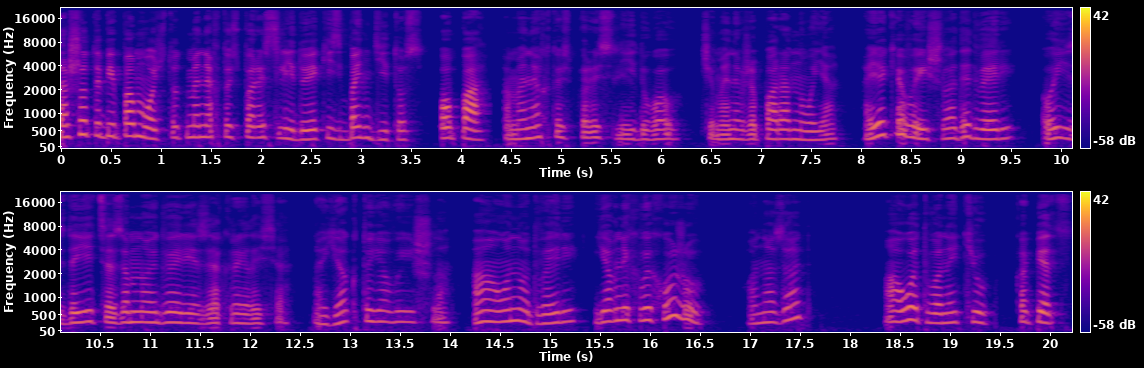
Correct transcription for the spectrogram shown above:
Та що тобі помочь? Тут мене хтось переслідує, якийсь бандитос. Опа, а мене хтось переслідував. Чи мене вже параноя? А як я вийшла? Де двері? Ой, здається, за мною двері закрилися. А як то я вийшла? А, воно двері. Я в них виходжу? А назад? А от вони тю. Капець.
